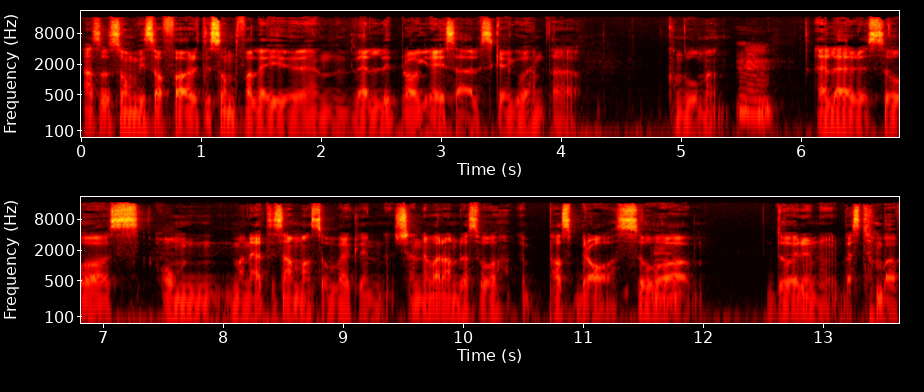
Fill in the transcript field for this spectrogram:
Alltså som vi sa förut i sånt fall är ju en väldigt bra grej så här. ska jag gå och hämta kondomen? Eller så om man är tillsammans och verkligen känner varandra så pass bra så då är det nog bäst att bara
